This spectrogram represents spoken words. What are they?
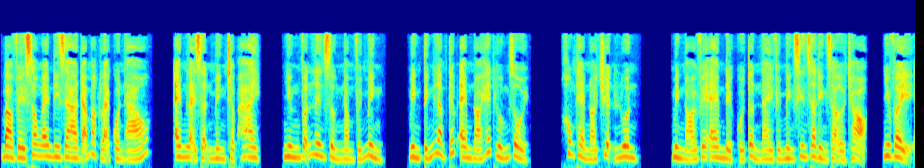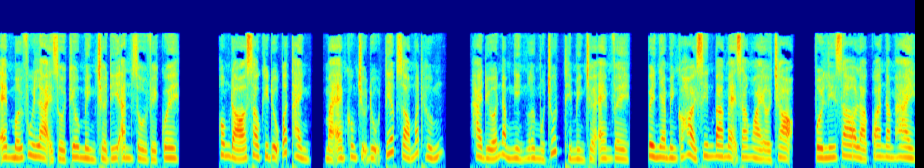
Bà về xong em đi ra đã mặc lại quần áo. Em lại giận mình chập hai, nhưng vẫn lên giường nằm với mình. Mình tính làm tiếp em nói hết hướng rồi. Không thèm nói chuyện luôn. Mình nói với em để cuối tuần này về mình xin gia đình ra ở trọ. Như vậy em mới vui lại rồi kêu mình chờ đi ăn rồi về quê. Hôm đó sau khi đụ bất thành mà em không chịu đụ tiếp do mất hứng, hai đứa nằm nghỉ ngơi một chút thì mình chờ em về về nhà mình có hỏi xin ba mẹ ra ngoài ở trọ. Với lý do là qua năm hai,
